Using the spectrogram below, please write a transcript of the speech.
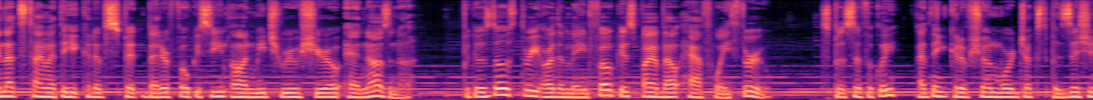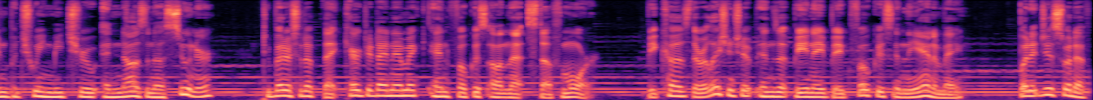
And that's time I think it could have spent better focusing on Michiru, Shiro, and Nazuna, because those three are the main focus by about halfway through. Specifically, I think it could have shown more juxtaposition between Michiru and Nazuna sooner to better set up that character dynamic and focus on that stuff more. Because the relationship ends up being a big focus in the anime, but it just sort of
